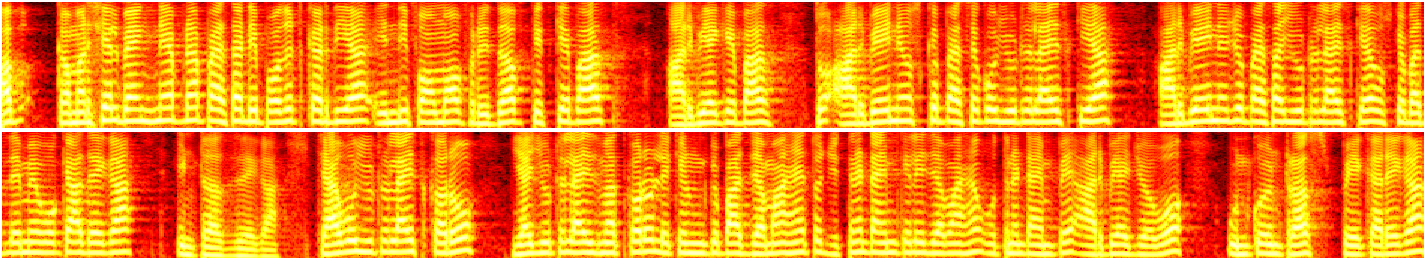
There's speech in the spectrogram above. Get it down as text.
अब कमर्शियल बैंक ने अपना पैसा डिपॉजिट कर दिया in the form of reserve किसके पास? आरबीआई के पास। तो आरबीआई ने उसके पैसे को यूटिलाइज किया। आरबीआई ने जो पैसा यूटिलाइज किया, उसके बदले में वो क्या देगा? इंटरेस्ट देगा। चाहे वो यूटिलाइज करो या यूटिलाइज मत करो, लेकिन उनके पास जमा है तो जितने टाइम के लिए जमा है, उतने टाइम पे आरबीआई जो है वो उनको इंटरेस्ट पे करेगा।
